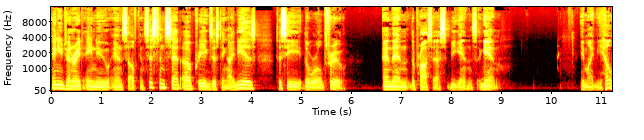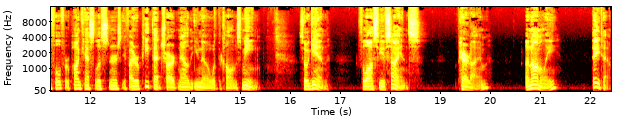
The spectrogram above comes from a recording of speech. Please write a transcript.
and you generate a new and self consistent set of pre existing ideas to see the world through. And then the process begins again. It might be helpful for podcast listeners if I repeat that chart now that you know what the columns mean. So again, philosophy of science, paradigm, anomaly, data,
